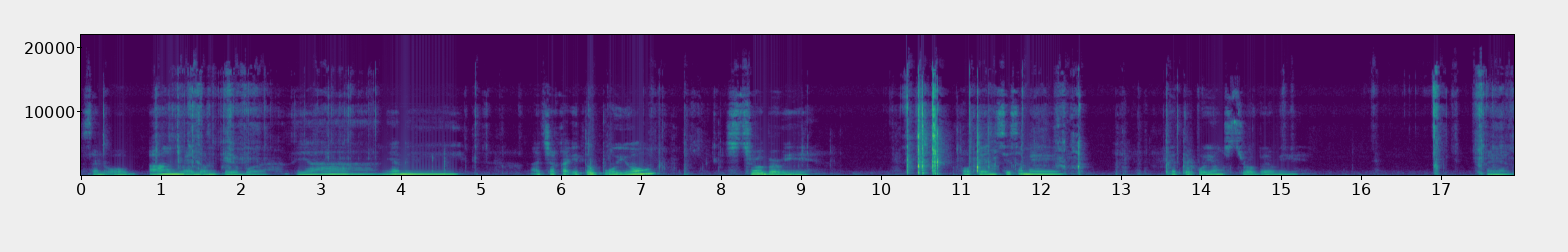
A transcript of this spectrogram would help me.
Sa loob, ang melon flavor. Ayan, yummy. At saka ito po yung strawberry. Open sesame. Ito po yung strawberry. Ayan.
